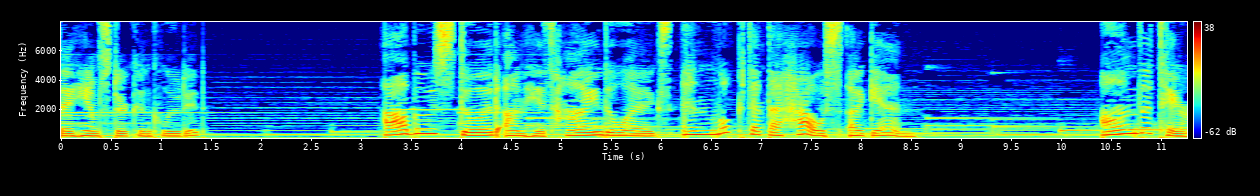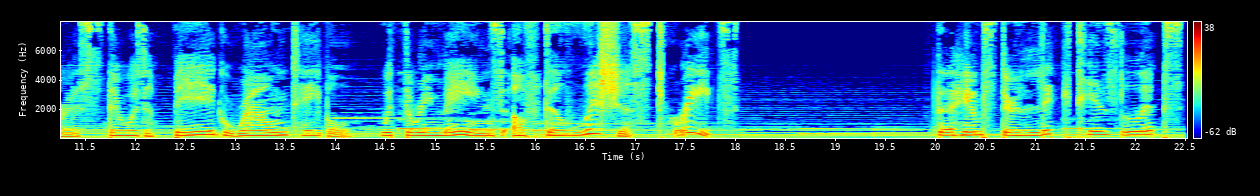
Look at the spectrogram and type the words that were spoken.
the hamster concluded. Abu stood on his hind legs and looked at the house again. On the terrace there was a big round table with the remains of delicious treats. The hamster licked his lips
